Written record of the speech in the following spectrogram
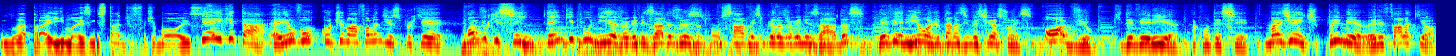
não é pra ir mais em estádio de futebol, é isso? E aí que tá. Aí eu vou continuar falando disso, porque óbvio que sim, tem que punir as organizadas e os responsáveis pelas organizadas deveriam ajudar nas investigações. Óbvio que deveria acontecer. Mas, gente, primeiro, ele fala aqui, ó.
